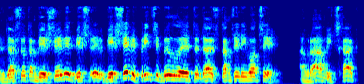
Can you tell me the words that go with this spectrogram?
Да, что там в Бершеве? В в, Бершеве, в принципе, было это, да, там жили его отцы. Авраам, Ицхак.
